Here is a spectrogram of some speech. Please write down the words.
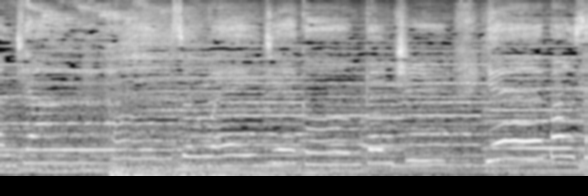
当家。童孙未解供耕织，夜傍桑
